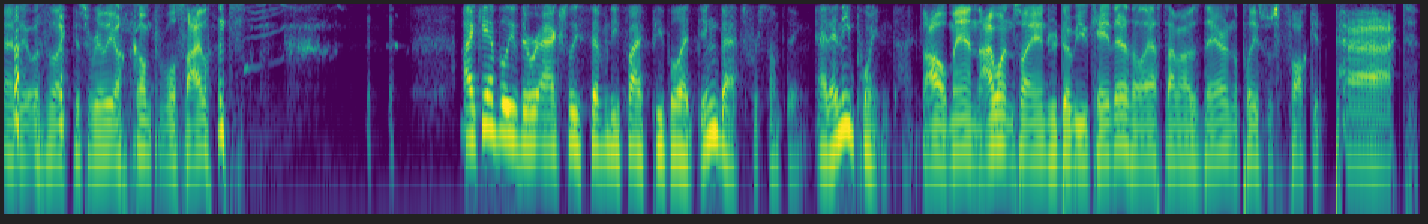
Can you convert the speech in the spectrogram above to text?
And it was like this really uncomfortable silence. I can't believe there were actually 75 people at Dingbats for something at any point in time. Oh man, I went and saw Andrew WK there the last time I was there, and the place was fucking packed.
